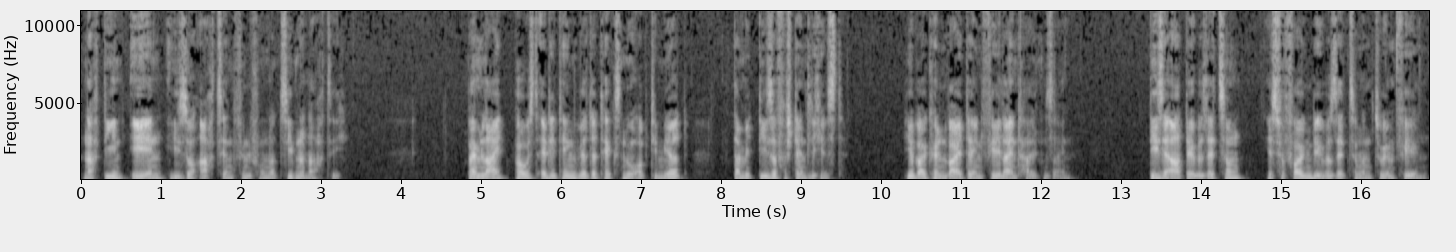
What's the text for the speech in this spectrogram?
nach DIN EN ISO 18587. Beim Light Post Editing wird der Text nur optimiert, damit dieser verständlich ist. Hierbei können weiterhin Fehler enthalten sein. Diese Art der Übersetzung ist für folgende Übersetzungen zu empfehlen.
